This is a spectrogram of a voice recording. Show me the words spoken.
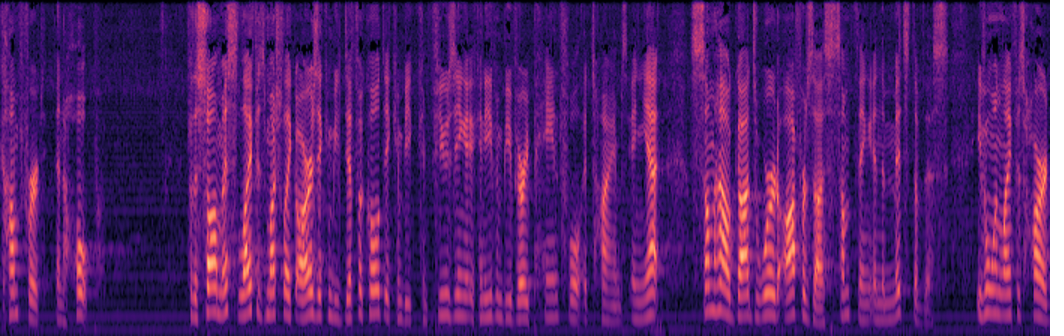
comfort and hope. For the psalmist, life is much like ours. It can be difficult, it can be confusing, it can even be very painful at times. And yet, somehow God's word offers us something in the midst of this. Even when life is hard,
